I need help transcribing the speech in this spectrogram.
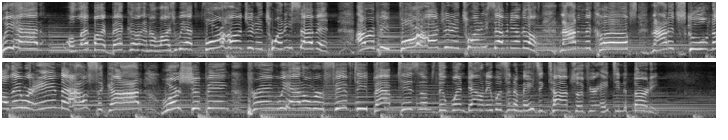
We had Oh, led by Becca and Elijah, we had 427. I repeat, 427 young adults. Not in the clubs, not at school. No, they were in the house of God, worshiping, praying. We had over 50 baptisms that went down. It was an amazing time. So if you're 18 to 30,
